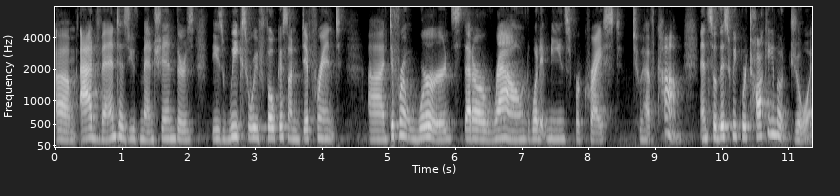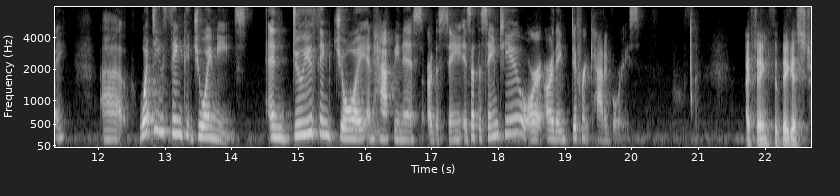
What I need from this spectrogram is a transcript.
um, Advent, as you've mentioned, there's these weeks where we focus on different uh, different words that are around what it means for Christ to have come. And so this week we're talking about joy. Uh, what do you think joy means? And do you think joy and happiness are the same? Is that the same to you, or are they different categories? I think the biggest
